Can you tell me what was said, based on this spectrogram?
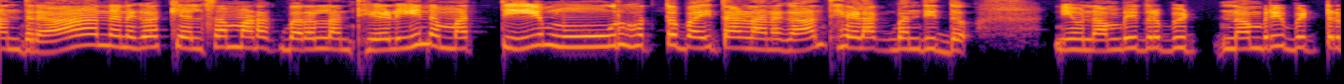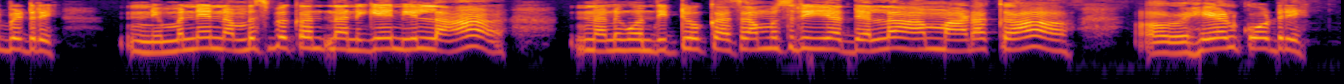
ಅಂದ್ರೆ ನನಗೆ ಕೆಲಸ ಮಾಡಕ್ಕೆ ಬರಲ್ಲ ಅಂತ ಹೇಳಿ ನಮ್ಮ ಅತ್ತಿ ಮೂರು ಹೊತ್ತು ಬೈತಾಳ ನನಗ ಅಂತ ಹೇಳಕ್ ಬಂದಿದ್ದು. ನೀವು ನಂಬಿದ್ರೆ ಬಿಟ್ ನಂಬ್ರಿ ಬಿಟ್ಟರೆ ಬಿಡ್ರಿ. ನಿಮ್ಮನ್ನೇ ನಂಬಿಸ್ಬೇಕಂತ ನನಗೇನಿಲ್ಲ. ನನಗೊಂದಿಟ್ಟು ಕಸ ಮುಸ್ರಿ ಅದೆಲ್ಲ ಮಾಡಕ ಆ, ಹೇಳ್ಕೊಡ್ರಿ.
